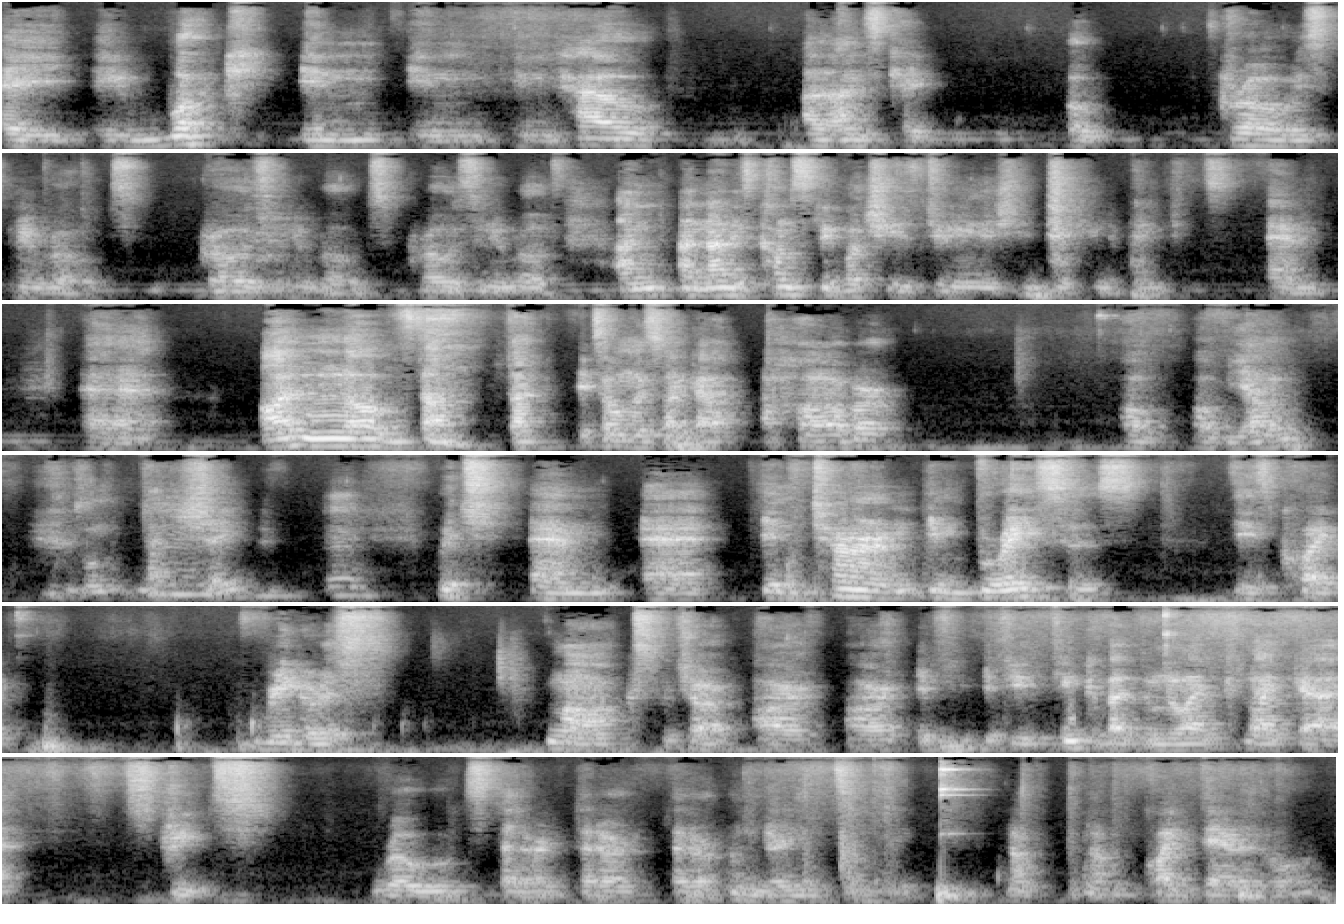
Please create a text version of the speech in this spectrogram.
a, a work in, in, in how a landscape both grows and erodes, grows and erodes, grows and erodes. And, and that is constantly what she is doing as she's making the paintings. Um, uh, I love that, that it's almost like a, a harbour of, of yellow, that shape, Mm. which um, uh, in turn embraces these quite rigorous marks, which are, are, are if, if you think about them like, like uh, streets, roads that are, that are, that are underneath something, not, not quite there at all.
